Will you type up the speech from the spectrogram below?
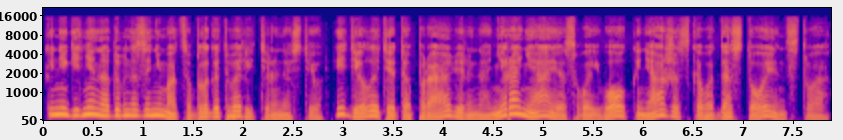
Княгине надобно заниматься благотворительностью и делать это правильно, не роняя своего княжеского достоинства.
